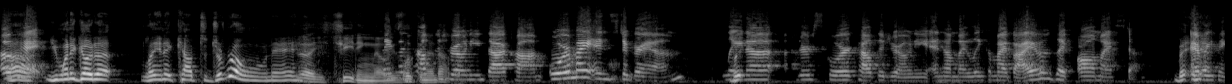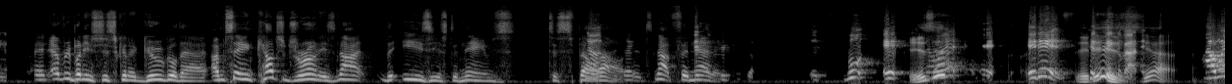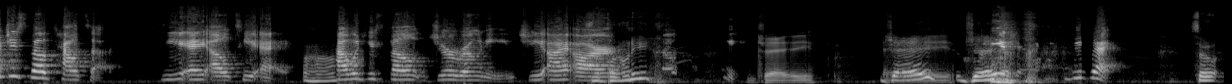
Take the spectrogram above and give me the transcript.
Uh, Okay. you want to go to Lena Caltagirone? No, he's cheating though. He's looking it up. LenaCaltadroni.com or my Instagram, Lena underscore Caltadroni. And on my link in my bio is like all my stuff. But and, Everything. and everybody's just going to Google that. I'm saying Caltagirone is not the easiest of names to spell No, out. it's- It's not phonetic. it's well, it you Is know it? what? It, it is. It 'cause is. Think about it. Yeah. How would you spell Calta? C A L T A. Uh-huh. How would you spell Gironi? G I R. Jabroni? J. J? A. J? DJ. So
